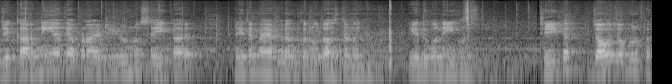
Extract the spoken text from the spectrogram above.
ਜੇ ਕਰਨੀ ਆ ਤੇ ਆਪਣਾ ਐਟੀਟਿਊਡ ਨੂੰ ਸਹੀ ਕਰ ਨਹੀਂ ਤੇ ਮੈਂ ਫਿਰ ਅੰਕਲ ਨੂੰ ਦੱਸ ਦੇਣਾ ਹੀ ਇਹ ਇਹਦੇ ਕੋਲ ਨਹੀਂ ਹੋਣੀ। ਠੀਕ ਹੈ ਜਾਓ ਜੋਬਨ ਫਿਰ।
